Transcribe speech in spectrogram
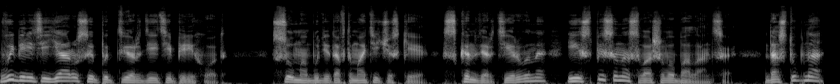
Выберите ярус и подтвердите переход. Сумма будет автоматически сконвертирована и списана с вашего баланса. Доступно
